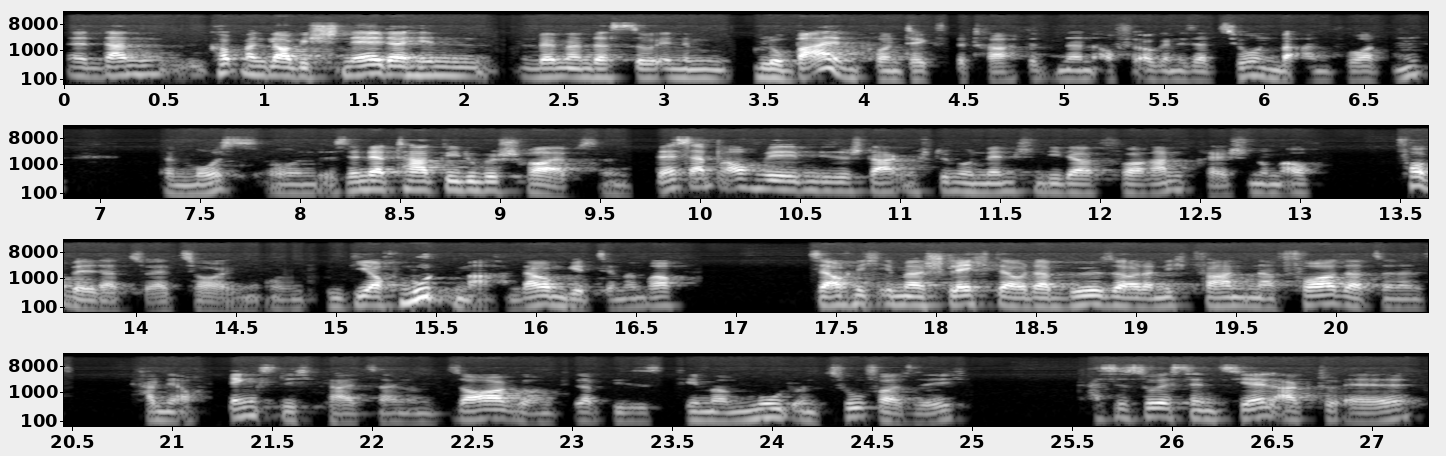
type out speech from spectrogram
Äh, dann kommt man, glaube ich, schnell dahin, wenn man das so in einem globalen Kontext betrachtet und dann auch für Organisationen beantworten, muss. Und ist in der Tat, wie du beschreibst. Und deshalb brauchen wir eben diese starken Stimmen und Menschen, die da voranpreschen, um auch Vorbilder zu erzeugen und, die auch Mut machen. Darum geht's ja. Man braucht, es ist ja auch nicht immer schlechter oder böser oder nicht vorhandener Vorsatz, sondern es kann ja auch Ängstlichkeit sein und Sorge. Und ich glaube, dieses Thema Mut und Zuversicht, das ist so essentiell aktuell.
